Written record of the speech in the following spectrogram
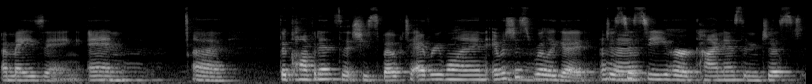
amazing. And hmm. uh, the confidence that she spoke to everyone it was just hmm. really good. Just to uh-huh. see her kindness and just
